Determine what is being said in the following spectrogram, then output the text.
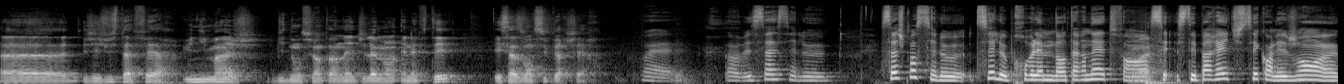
Euh, J'ai juste à faire une image bidon sur Internet, je la mets en NFT et ça se vend super cher. Ouais. Oh, mais ça, c'est le. Ça, je pense, c'est le, le problème d'Internet. Enfin, Ouais. c'est- pareil, tu sais, quand les gens, euh,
